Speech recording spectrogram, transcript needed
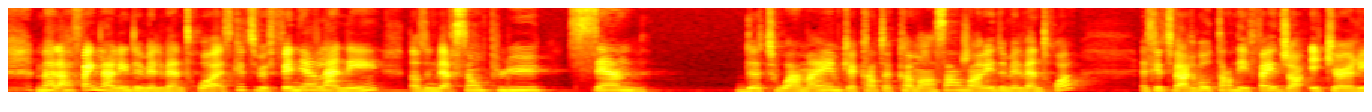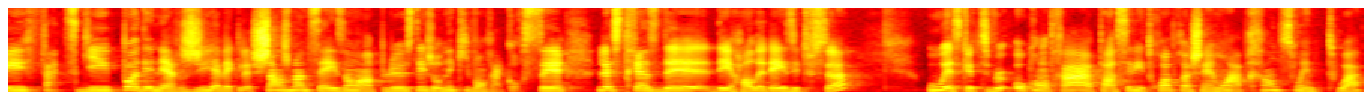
mais à la fin de l'année 2023, est-ce que tu veux finir l'année dans une version plus saine, de toi-même que quand tu as commencé en janvier 2023? Est-ce que tu vas arriver au temps des fêtes, genre écœuré, fatigué, pas d'énergie, avec le changement de saison en plus, les journées qui vont raccourcir, le stress des holidays et tout ça? Ou est-ce que tu veux au contraire passer les trois prochains mois à prendre soin de toi,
